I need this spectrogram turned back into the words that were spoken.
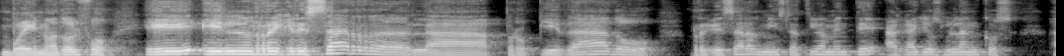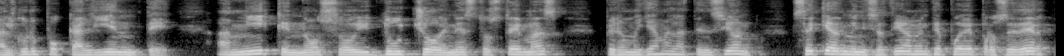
Bueno, Adolfo, eh, el regresar la propiedad o regresar administrativamente a Gallos Blancos, al grupo caliente, a mí que no soy ducho en estos temas, pero me llama la atención. Sé que administrativamente puede proceder,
